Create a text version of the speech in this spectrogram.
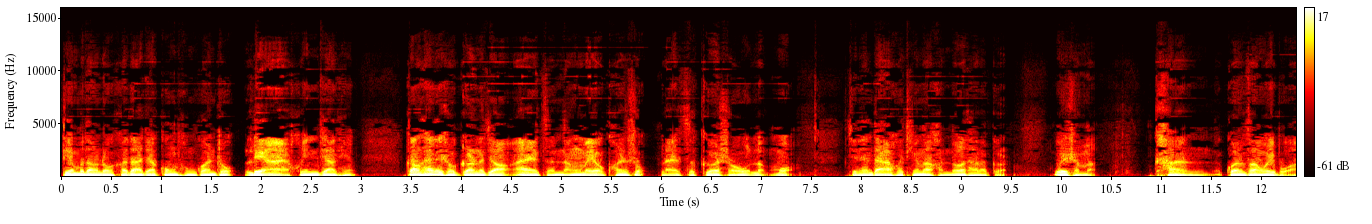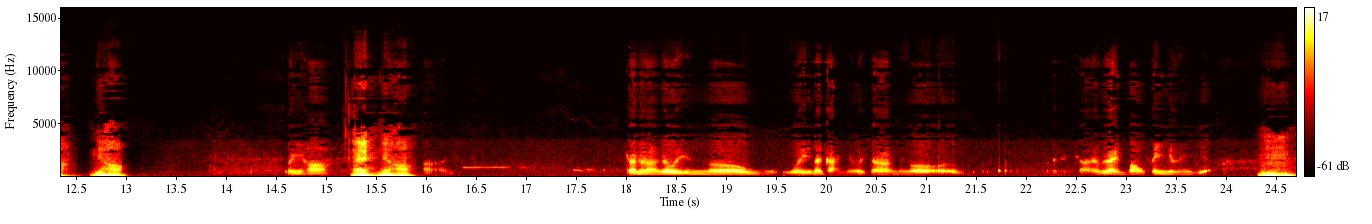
节目当中和大家共同关注恋爱、婚姻、家庭。刚才那首歌呢叫《爱怎能没有宽恕》，来自歌手冷漠。今天大家会听到很多他的歌，为什么？看官方微博。你好，喂，你好，哎，你好，张明老师，我那个我有点感情，我想那个想要不让你帮我分析分析。嗯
